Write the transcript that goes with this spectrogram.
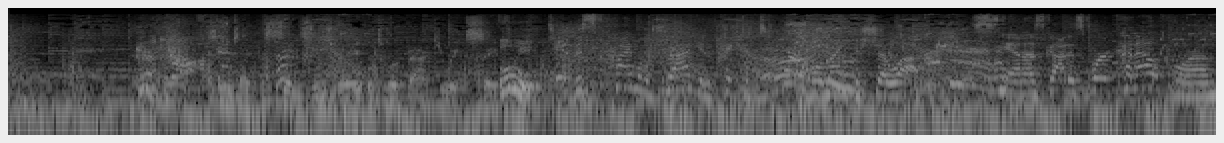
Seems like the citizens were able to evacuate safely. Ooh, This primal dragon picked a terrible night to show up. Santa's got his work cut out for him.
